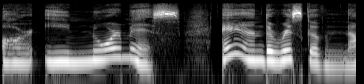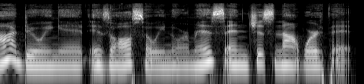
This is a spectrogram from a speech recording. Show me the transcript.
are enormous. And the risk of not doing it is also enormous and just not worth it.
